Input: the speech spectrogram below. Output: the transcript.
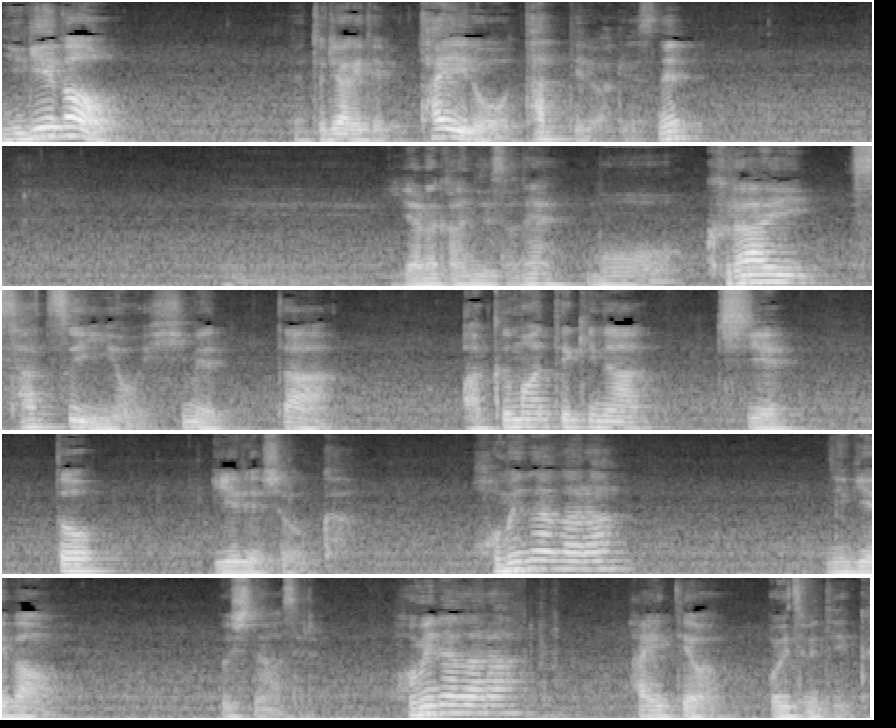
逃げ場を取り上げている。退路を断っているわけですね、嫌な感じですよね。もう暗い殺意を秘めた悪魔的な知恵と言えるでしょうか。褒めながら逃げ場を失わせる。褒めながら相手を追い詰めていく。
